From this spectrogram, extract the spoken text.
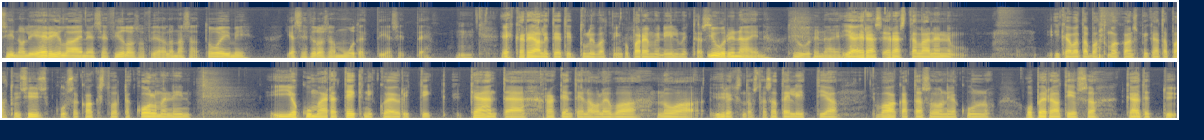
siinä oli erilainen se filosofia, jolla NASA toimi, ja se filosofia muutettiin sitten. Mm. Ehkä realiteetit tulivat niin paremmin ilmi tässä. Juuri näin, juuri näin. Ja eräs, eräs tällainen ikävä tapahtuma kanssa, mikä tapahtui syyskuussa 2003, niin joku määrä teknikkoja yritti kääntää rakenteella olevaa NOAA-19 satelliittia vaakatasoon ja kun operaatiossa käytetty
